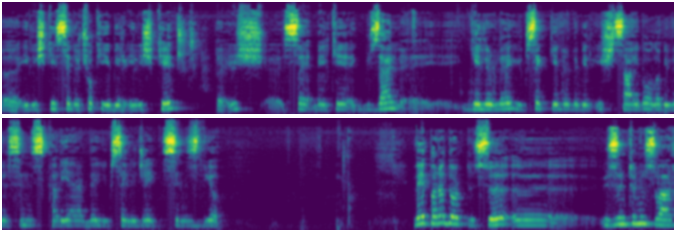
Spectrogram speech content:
E, ilişki ise de çok iyi bir ilişki. E, iş ise belki güzel e, gelirli, yüksek gelirli bir iş sahibi olabilirsiniz. Kariyerde yükseleceksiniz diyor. Ve para dörtlüsü e, üzüntünüz var.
